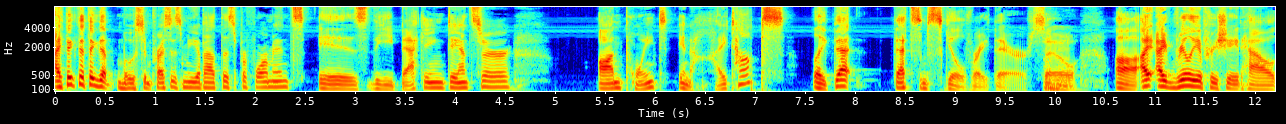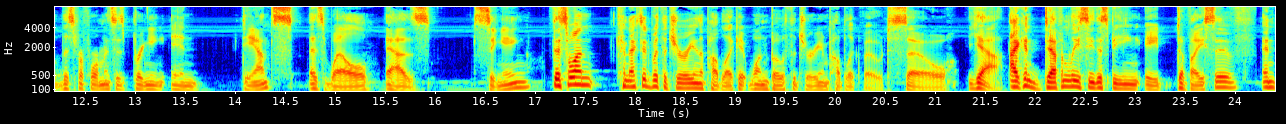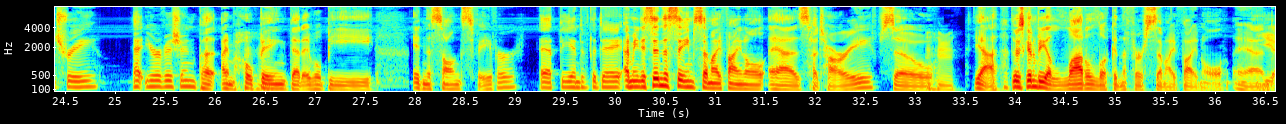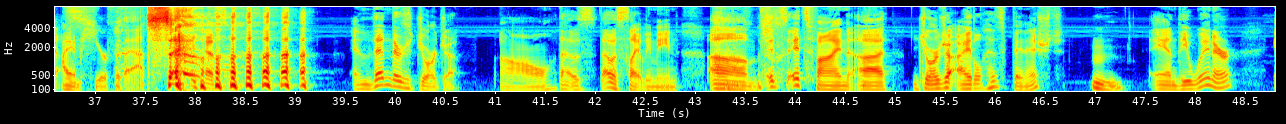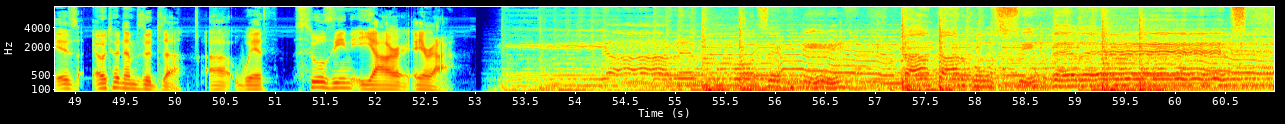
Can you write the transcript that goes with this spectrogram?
I think the thing that most impresses me about this performance is the backing dancer on point in high tops. Like that that's some skill right there. So uh, I, I really appreciate how this performance is bringing in dance as well as singing. This one connected with the jury and the public. It won both the jury and public vote. So yeah, I can definitely see this being a divisive entry at Eurovision, but I'm hoping that it will be in the song's favor at the end of the day. I mean, it's in the same semifinal as Hatari, so yeah, there's going to be a lot of look in the first semifinal, and Yes. I am here for that. So. And then there's Georgia. Oh, that was that was slightly mean. Um, it's it's fine. Uh, Georgia Idol has finished, Mhm. and the winner is Oto Nemsadze uh, with Sul tsin iare. Ιαρεμό ξεπνεί τα καρπούν συμφερές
